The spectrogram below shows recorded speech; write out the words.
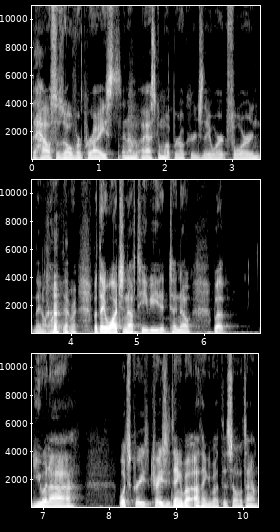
the house is overpriced, and I'm, I ask them what brokerage they work for, and they don't like that, but they watch enough TV to, to know. But you and I, what's crazy crazy thing about I think about this all the time.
